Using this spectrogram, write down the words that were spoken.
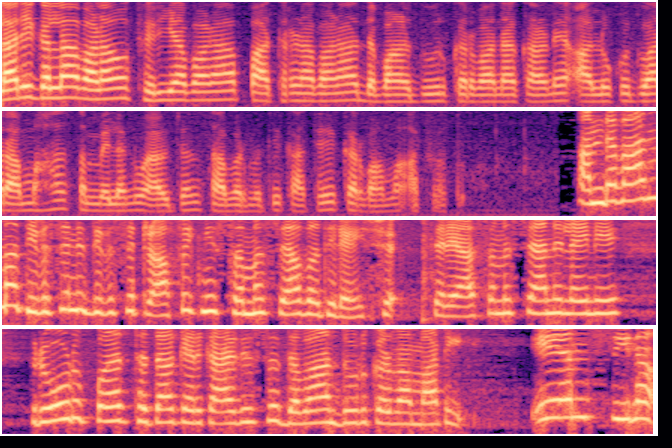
લારી ગલ્લાવાળાઓ ફેરિયાવાળા પાથરણાવાળા દબાણ દૂર કરવાના કારણે આ લોકો દ્વારા મહાસંમેલનનું આયોજન સાબરમતી ખાતે કરવામાં આવ્યું હતું. અમદાવાદમાં દિવસે ને દિવસે ટ્રાફિકની સમસ્યા વધી રહી છે. ત્યારે આ સમસ્યાને લઈને રોડ ઉપર થતા ગેરકાયદેસર દબાણ દૂર કરવા માટે એએમસીના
